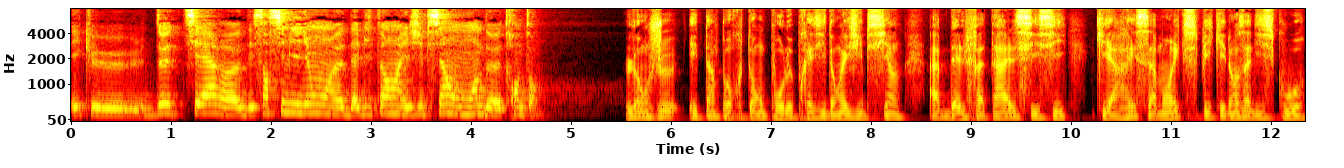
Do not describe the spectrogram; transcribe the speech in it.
et que deux tiers des 106 millions d'habitants égyptiens ont moins de 30 ans. L'enjeu est important pour le président égyptien Abdel Fattah al-Sisi, qui a récemment expliqué dans un discours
